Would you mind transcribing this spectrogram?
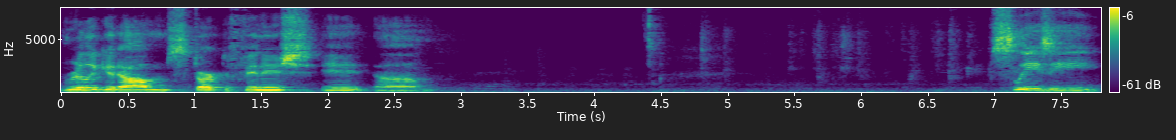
Really good album, start to finish. It um, sleazy,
